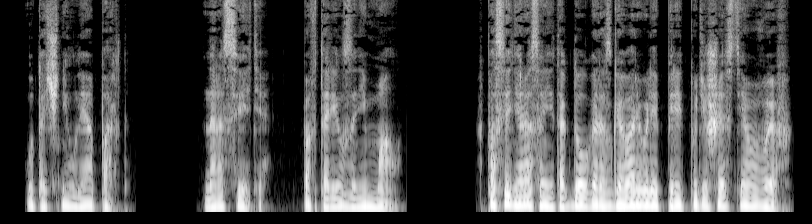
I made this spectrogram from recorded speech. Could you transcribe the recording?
— уточнил Леопард. На рассвете, — повторил за ним Мал. В последний раз они так долго разговаривали перед путешествием в Эф,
